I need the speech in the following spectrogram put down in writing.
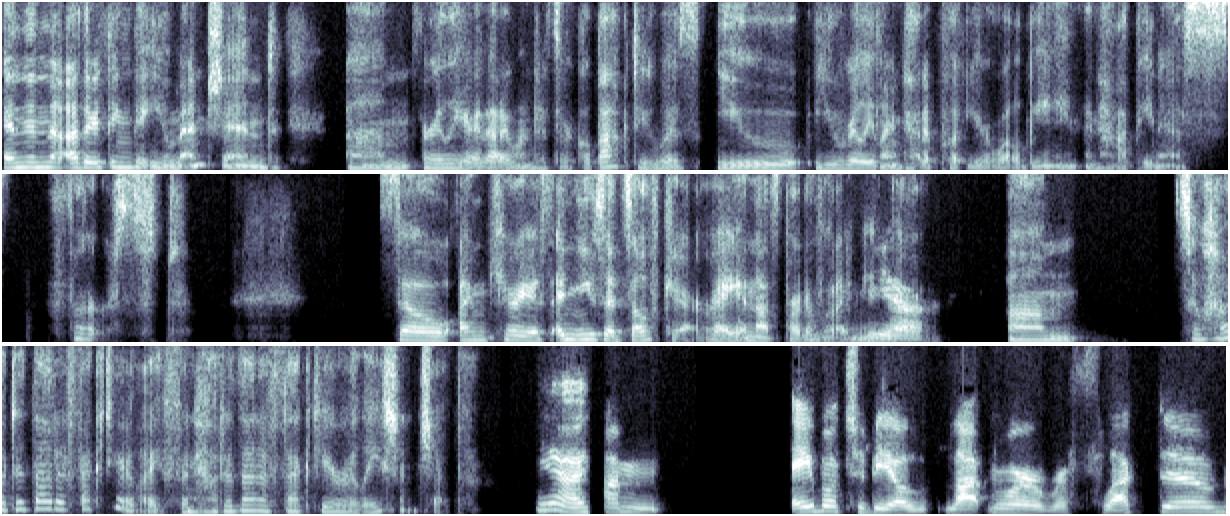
And then the other thing that you mentioned um, earlier that I wanted to circle back to was you you really learned how to put your well-being and happiness first. So I'm curious, and you said self-care, right? And that's part of what I mean. Yeah. Um, so how did that affect your life and how did that affect your relationship? Yeah, I'm able to be a lot more reflective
